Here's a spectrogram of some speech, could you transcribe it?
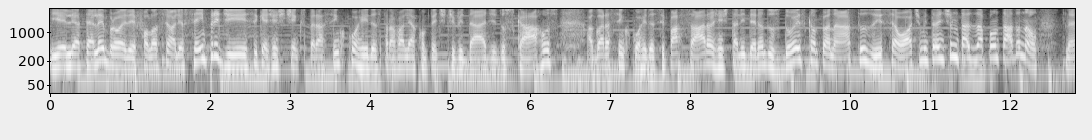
E ele até lembrou, ele falou assim: olha, eu sempre disse que a gente tinha que esperar cinco corridas para avaliar a competitividade dos carros. Agora cinco corridas se passaram, a gente está liderando os dois campeonatos, isso é ótimo, então a gente não está desapontado não, né?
